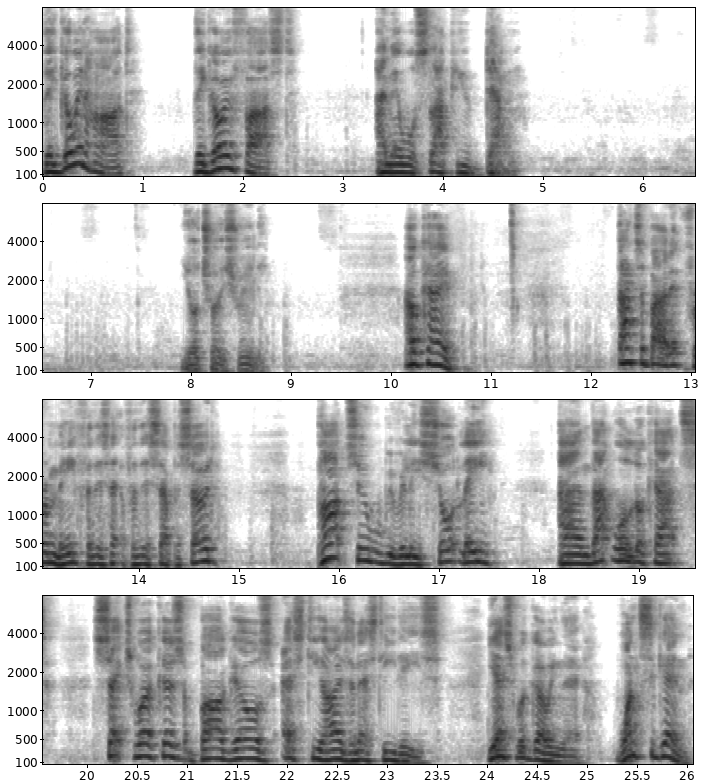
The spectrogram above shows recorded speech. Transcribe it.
They go in hard, they go in fast, and they will slap you down. Your choice, really. Okay that's about it from me for this for this episode. Part two will be released shortly, and that will look at sex workers, bar girls, STIs, and STDs. Yes, we're going there. Once again,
